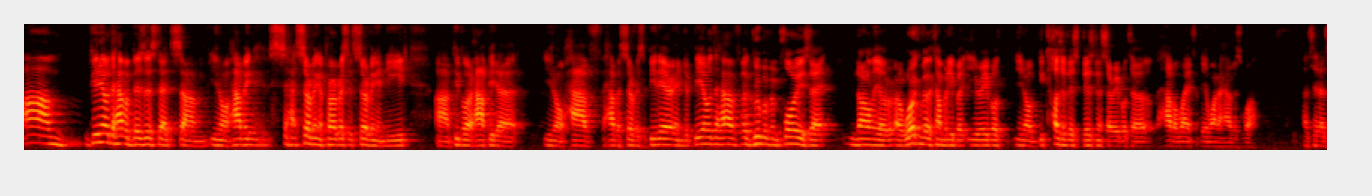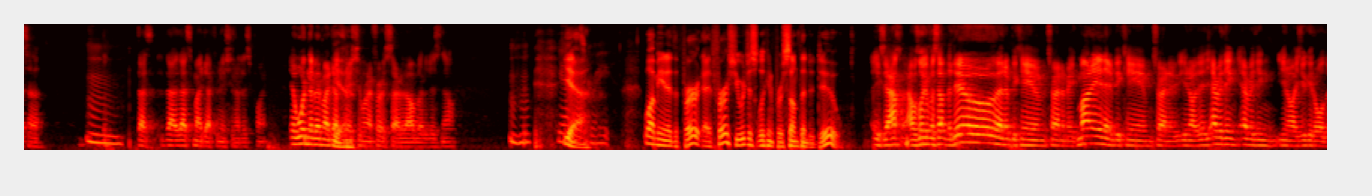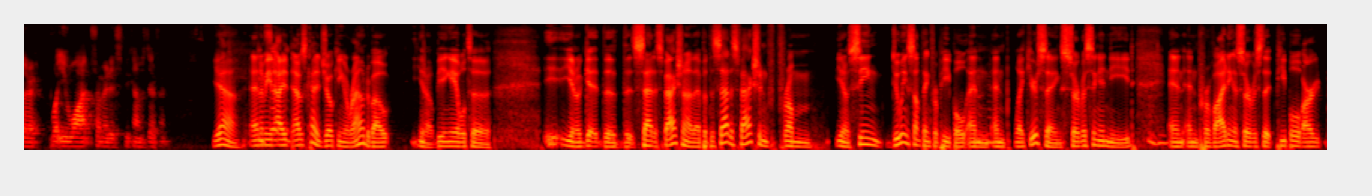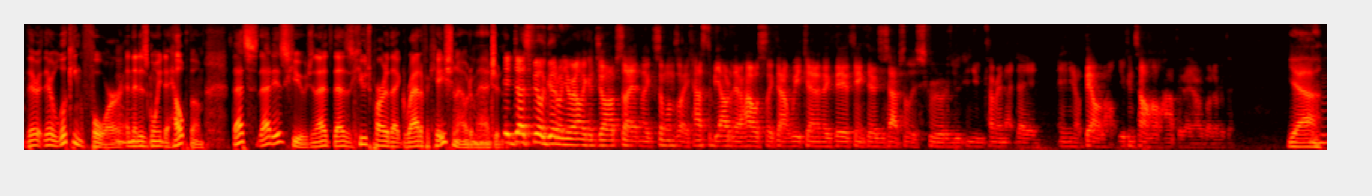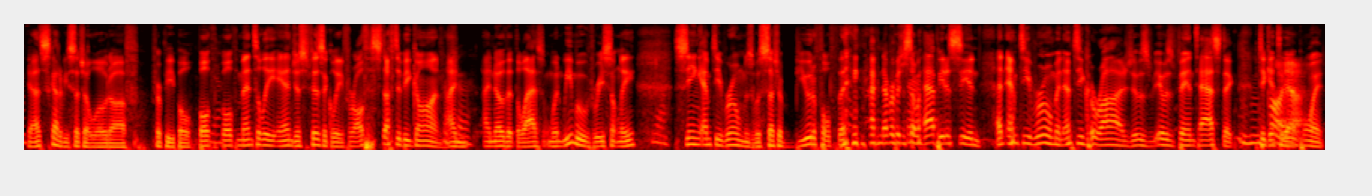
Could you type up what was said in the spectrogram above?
Um, being able to have a business that's um, you know having serving a purpose, it's serving a need. Uh, people are happy to you know have have a service be there, and to be able to have a group of employees that not only are, are working for the company, but you're able you know because of this business are able to have a life that they want to have as well. I'd say that's a mm. that's that, that's my definition at this point. It wouldn't have been my definition when I first started out, but it is now. Mm-hmm. Yeah, Yeah. that's great. Well, I mean, at the first at first you were just looking for something to do. Exactly. I was looking for something to do. Then it became trying to make money. Then it became trying to, you know, everything, everything, you know, as you get older, what you want from it just becomes different. Yeah, and I mean, so- I, I was kind of joking around about you know being able to, you know, get the the satisfaction out of that, but the satisfaction from you know seeing doing something for people and Mm-hmm. and like you're saying servicing a need and and providing a service that people are they're they're looking for Mm-hmm. and that is going to help them that's that is huge and that that is a huge part of that gratification I would Mm-hmm. imagine It does feel good when you're at like a job site and like someone's like has to be out of their house like that weekend and like they think they're just absolutely screwed and you, and you can come in that day and, and you know bail them out. You can tell how happy they are about everything. Yeah yeah it's got to be such a load off for people both Mm-hmm. Yeah. both mentally and just physically for all this stuff to be gone I sure. I know that the last when we moved recently Yeah. seeing empty rooms was such a beautiful thing I've never been so happy to see an, an empty room an empty garage it was it was fantastic Mm-hmm. to get Oh, to that yeah. point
